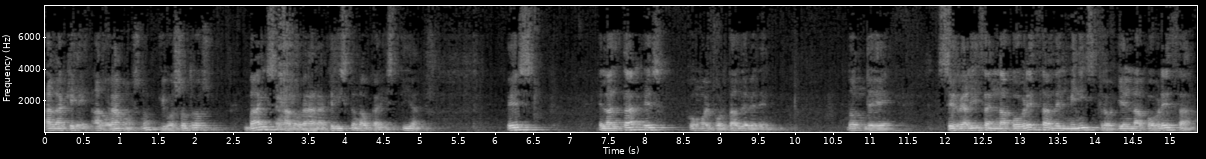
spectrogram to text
a la que adoramos, ¿no? Y vosotros vais a adorar a Cristo en la Eucaristía. Es el altar es como el portal de Belén, donde se realiza en la pobreza del ministro y en la pobreza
